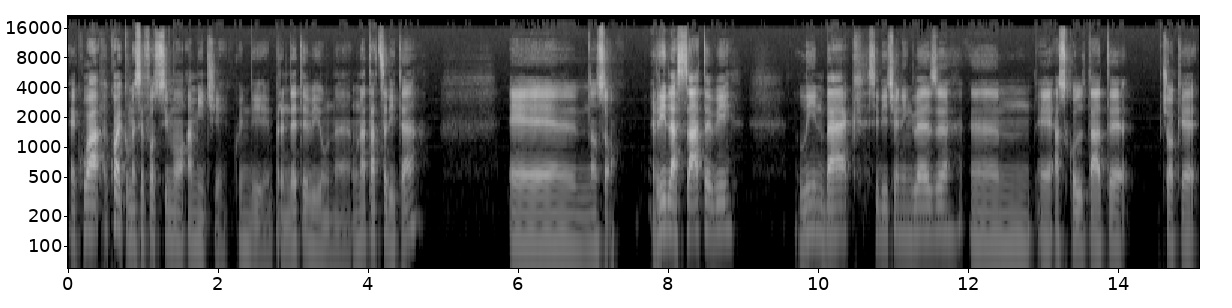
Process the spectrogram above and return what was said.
e qua, qua è come se fossimo amici, quindi prendetevi un, una tazza di tè e non so, rilassatevi lean back, si dice in inglese, um, e ascoltate ciò che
